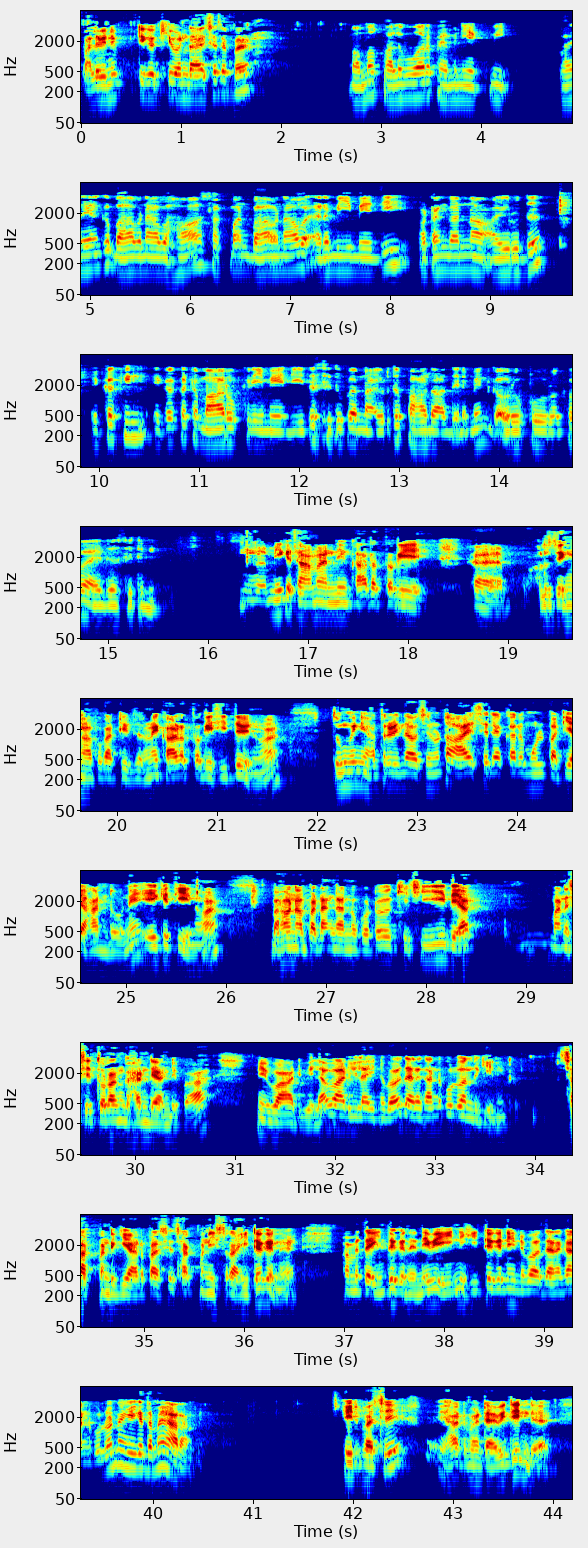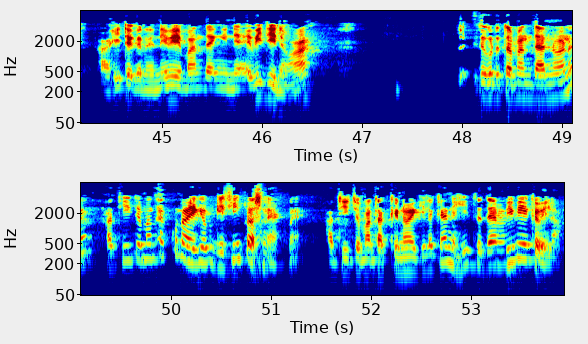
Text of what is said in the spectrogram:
පළවෙනි ටික කියවන්න ආයසට බෑ. මම පළමු වර පැමිණියෙක්මි. පරයන්ක භාවනාව හා සක්මන් භාවනාව ආරම්භීමේදී පටන් ගන්නා අයුරුද එකකින් එකකට මාරු කිරීමේදීද සිදු කරන අයුරුද පහදා දෙන මෙන් ගෞරවපූර්වකව අයද සිටිමි. මේක සාමාන්‍යයෙන් කාටත් වගේ අලුතෙන් ආපු කට්ටිය විතරනේ කාටත් වගේ සිද්ධ වෙනවා. තුන්වෙනි හතරවෙනි දවසේ නට ආයෙසරයක් අර මුල් පටිය අහන්න ඕනේ. ඒකේ තියෙනවා භාවනා පටන් ගන්නකොට කිසි දෙයක් මනසේ තරංග ගහන්න යන්න එපා. මේ වාඩි වෙලා වාඩි වෙලා ඉන්න බව දැනගන්න පුළුවන්ද කියන එක. සක්මණට ගියාට පස්සේ සක්මණ ඉස්සරහ හිටගෙන මම දැන් ඉඳගෙන නෙවෙයි ඉන්නේ හිටගෙන ඉන්න බව දැනගන්න පුළුවන් නම් ඒක තමයි ආරම්භය. ඊට පස්සේ එහාට මට ඇවිදින්න හිටගෙන නෙවෙයි මම දැන් ඉන්නේ ඇවිදිනවා. එතකොට තමයි දන්නවනේ අතීත මතක් වුණා ඒක කිසි ප්‍රශ්නයක් නැහැ. අතීත මතක් වෙනවා කියලා කියන්නේ හිත දැන් විවේක වෙලා.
